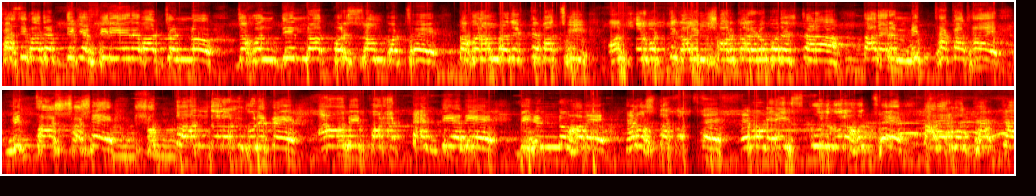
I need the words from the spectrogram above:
ফ্যাসিবাদের দিকে ফিরিয়ে নেবার জন্য যখন দিনরাত পরিশ্রম করছে, তখন আমরা দেখতে পাচ্ছি অন্তর্বর্তীকালীন সরকারের উপদেষ্টারা তাদের মিথ্যা কথায়, মিথ্যা আশ্বাসে সত্য আন্দোলনগুলিকে আওয়ামী পড়ার ট্যাগ দিয়ে দিয়ে বিভিন্নভাবে হেনস্থা করছে এবং এই স্কুলগুলো হচ্ছে তাদের মধ্যে একটা,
